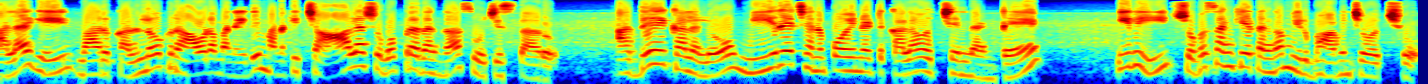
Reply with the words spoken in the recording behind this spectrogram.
అలాగే వారు కళలోకి రావడం అనేది మనకి చాలా శుభప్రదంగా సూచిస్తారు. అదే కళలో మీరే చనిపోయినట్టు కళ వచ్చిందంటే ఇది శుభ సంకేతంగా మీరు భావించవచ్చు.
